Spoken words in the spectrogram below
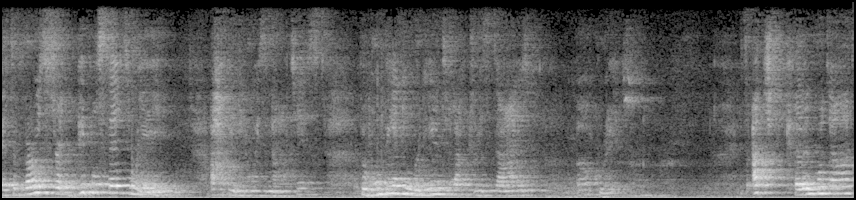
It's a very strange. People say to me, ah, but you know, he's an artist. There won't be any money until after he's died. Oh, great. It's actually killing my dad.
